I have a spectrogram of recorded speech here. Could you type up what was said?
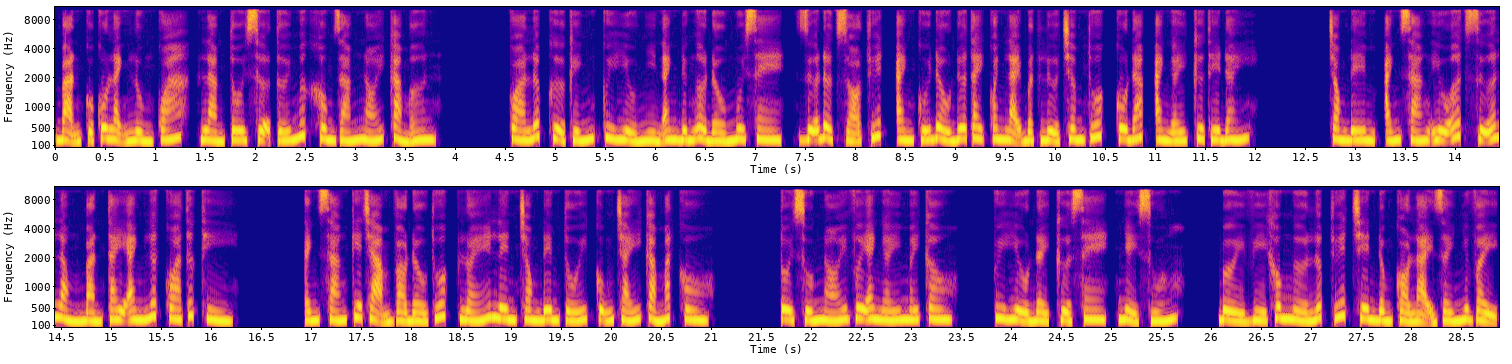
bạn của cô lạnh lùng quá, làm tôi sợ tới mức không dám nói cảm ơn. Qua lớp cửa kính Quy Hiểu nhìn anh đứng ở đầu môi xe, giữa đợt gió tuyết, anh cúi đầu đưa tay quanh lại bật lửa châm thuốc, cô đáp anh ấy cứ thế đấy. Trong đêm, ánh sáng yếu ớt giữa lòng bàn tay anh lướt qua tức thì. Ánh sáng kia chạm vào đầu thuốc lóe lên trong đêm tối cũng cháy cả mắt cô. Tôi xuống nói với anh ấy mấy câu. Quy Hiểu đẩy cửa xe, nhảy xuống. Bởi vì không ngờ lớp tuyết trên đồng cỏ lại dày như vậy,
